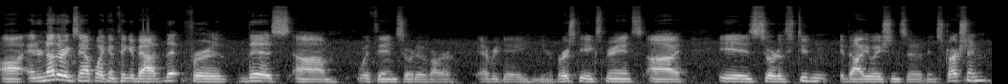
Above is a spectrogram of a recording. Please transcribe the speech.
Uh, and another example I can think about that for this um, within sort of our everyday university experience uh, is sort of student evaluations of instruction,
